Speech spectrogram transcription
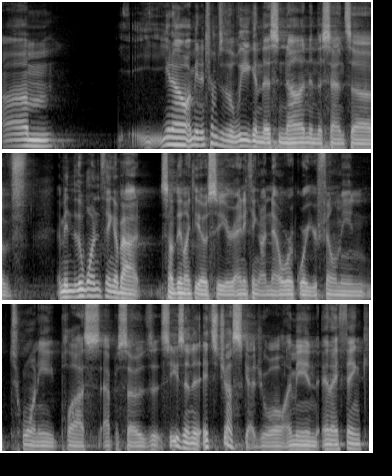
Um, you know, I mean, in terms of the league and this, none in the sense of, I mean, the one thing about something like the OC or anything on network where you're filming 20 plus episodes a season, it's just schedule. I mean, and I think,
